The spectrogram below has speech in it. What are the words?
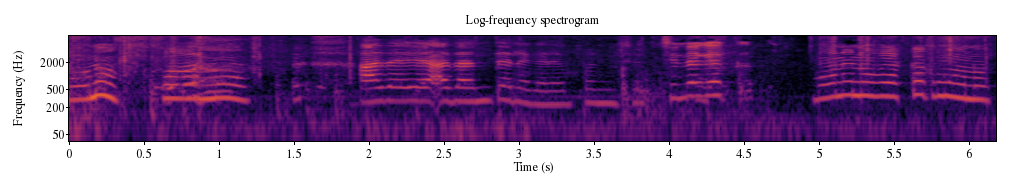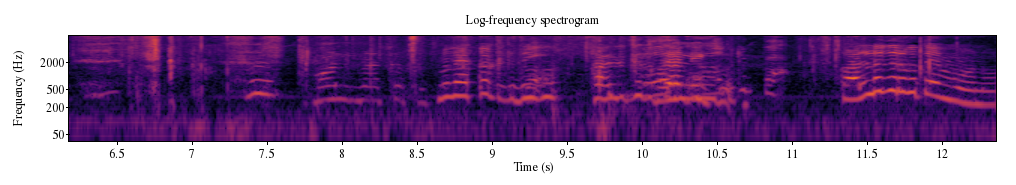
మోను అదే అది అంతేలే కానీ ఎప్పటి నుంచి చిన్నగా మోను నువ్వు ఎక్కకు మోను. నువ్వు ఎక్కకు దిగు. కళ్ళు తిరుగుతాయి కళ్ళు తిరుగుతాయి మోను.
